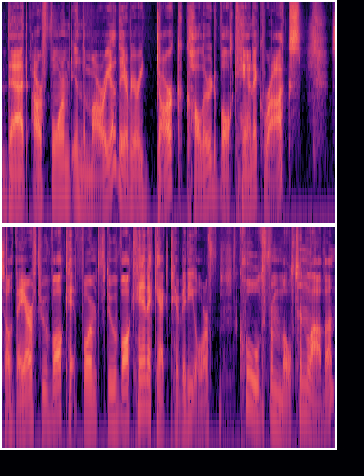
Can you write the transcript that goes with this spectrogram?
that are formed in the Maria. They are very dark colored volcanic rocks. So they are through formed through volcanic activity or cooled from molten lava.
